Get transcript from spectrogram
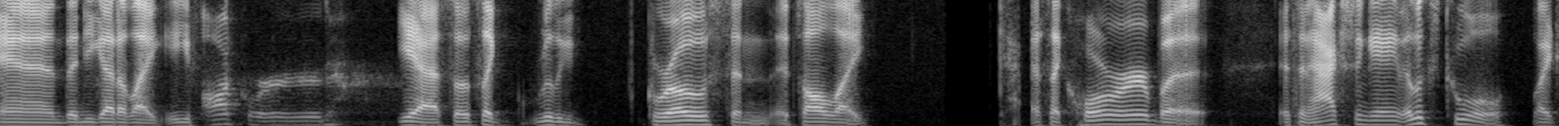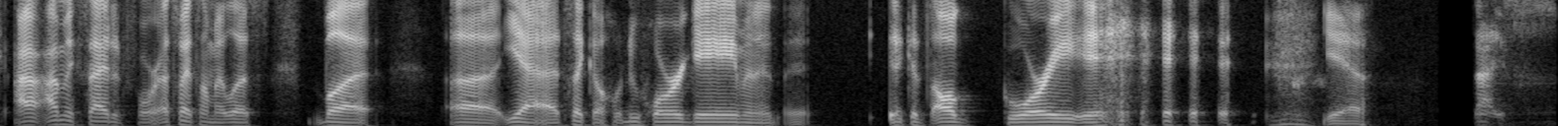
and then you gotta like you, awkward. yeah. So it's like really gross, and it's all like it's like horror, but it's an action game. It looks cool. Like I, I'm excited for it. That's why it's on my list. But uh, yeah, it's like a new horror game, and it, it, it gets all gory. yeah, Nice.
